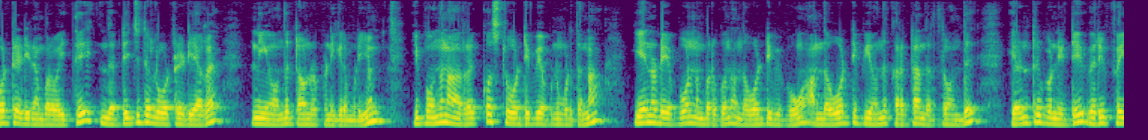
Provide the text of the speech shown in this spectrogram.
ஓடிடி நம்பரை வைத்து இந்த டிஜிட்டல் ஓடிடியாக நீங்கள் வந்து டவுன்லோட் பண்ணிக்கிற முடியும். இப்போ வந்து நான் ரெக் ரெக்வஸ்ட் ஓடிபி அப்படின்னு கொடுத்தோன்னா என்னுடைய ஃபோன் நம்பருக்கு வந்து அந்த ஓடிபி போகும். அந்த ஓடிபி வந்து கரெக்டாக அந்த இடத்துல வந்து என்ட்ரி பண்ணிவிட்டு வெரிஃபை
